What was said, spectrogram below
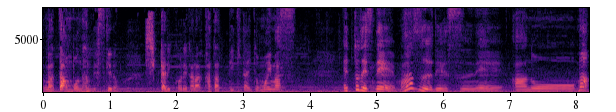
まあダンボなんですけど、しっかりこれから語っていきたいと思います。えっとですね、まずですね、あのーまあ、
